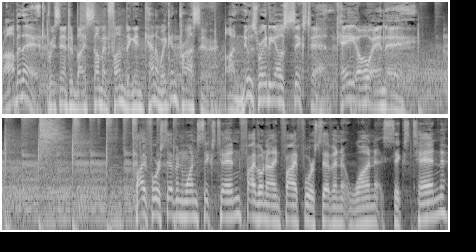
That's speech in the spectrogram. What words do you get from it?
Rob and Ed, presented by Summit Funding in Kennewick and Prosser on News Radio 610 KONA. 547 1610, 509 547 1610.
